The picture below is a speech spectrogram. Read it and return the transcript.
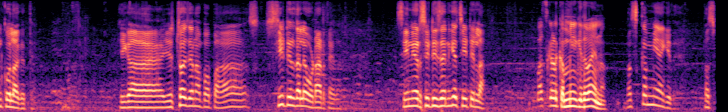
ಅನುಕೂಲ ಆಗುತ್ತೆ. ಈಗ ಎಷ್ಟೋ ಜನ ಪಾಪ ಸೀಟ್ ಇಲ್ದಲ್ಲೇ ಓಡಾಡ್ತಾ ಇದ್ದಾರೆ. ಸೀನಿಯರ್ ಸಿಟಿಸನ್ಗೆ ಸೀಟ್ ಇಲ್ಲ. ಬಸ್ಗಳು ಕಮ್ಮಿ ಆಗಿದಾವ ಏನು? ಬಸ್ ಕಮ್ಮಿ ಆಗಿದೆ. ಬಸ್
